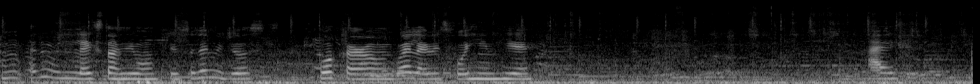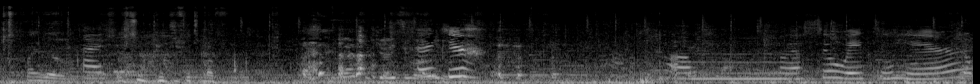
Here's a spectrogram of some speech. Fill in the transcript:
Um, i don't really like standing one place so let me just walk around while i wait for him here Hi. Hi. Hi. You're too beautiful to my Thank you. Um, we're still waiting here. Uh,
